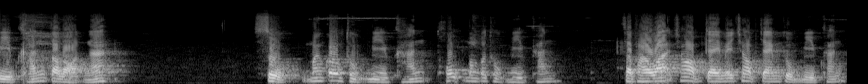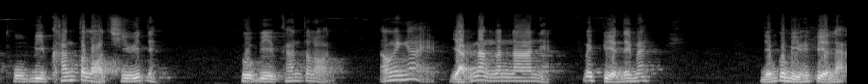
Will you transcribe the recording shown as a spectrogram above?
บีบคั้นตลอดนะ สุขมันก็ถูกบีบคั้น ทุกมันก็ถูกบีบคั้น สภาวะชอบใจไม่ชอบใจมันถูกบีบคั้น ถูกบีบคั้นตลอดชีวิตเนี่ย ถูกบีบคั้นตลอด เอาง่ายๆ อยากนั่งนานๆเนี่ย ไม่เปลี่ยนได้ไหมเดี๋ยวก็บีบให้เปลี่ยนแล้ว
